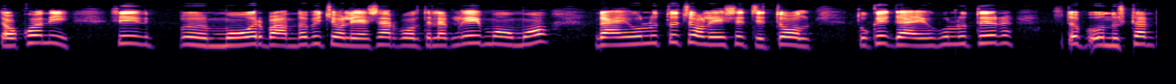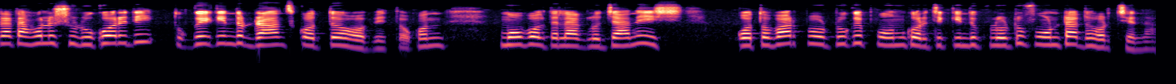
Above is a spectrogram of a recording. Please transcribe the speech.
তখনই সেই মোর বান্ধবী চলে আসে আর বলতে লাগল, এই মৌ মৌ গায়ে হলুদ তো চলে এসেছে, চল, তোকে গায়ে হলুদের অনুষ্ঠানটা তাহলে শুরু করে দিই, তোকে কিন্তু ডান্স করতে হবে। তখন মো বলতে লাগল, জানিস, কতবার প্লোটুকে ফোন করেছে, কিন্তু প্লোটু ফোনটা ধরছে না।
